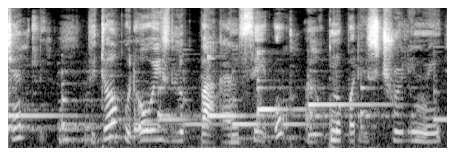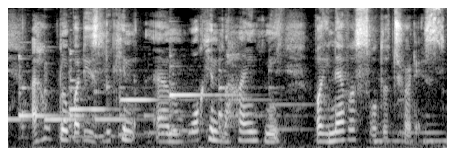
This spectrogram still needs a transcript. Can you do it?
gently. The dog would always look back and say, "Oh, I hope nobody's trailing me. I hope nobody's looking, um, walking behind me." But he never saw the tortoise,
